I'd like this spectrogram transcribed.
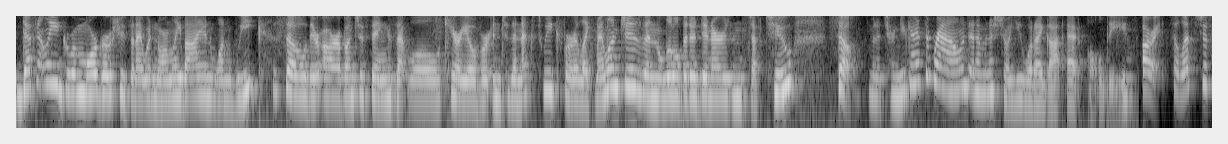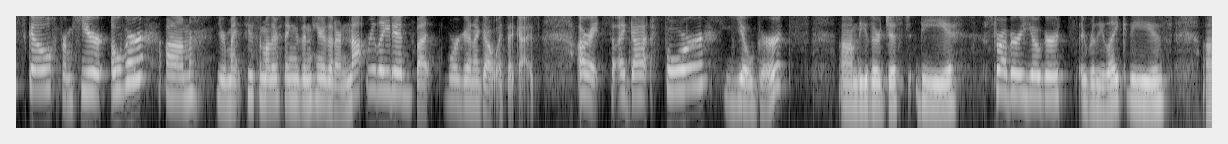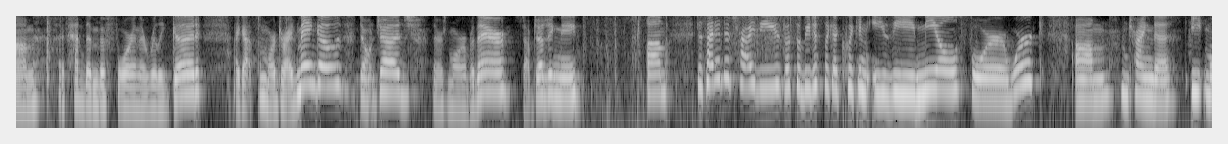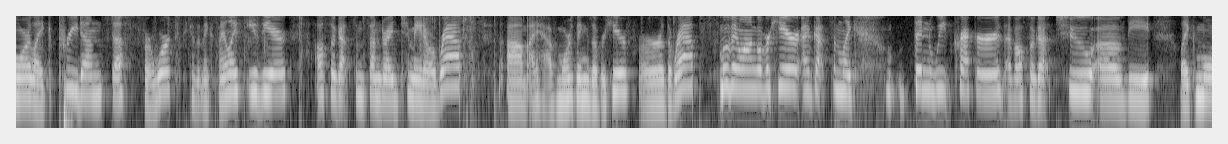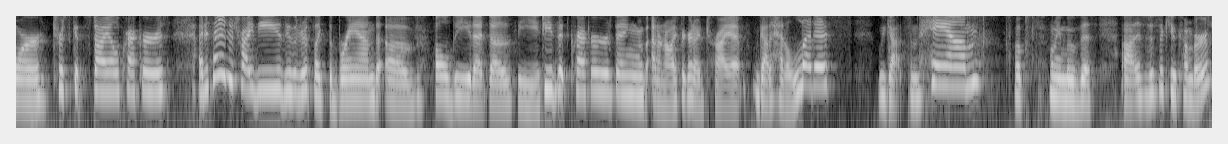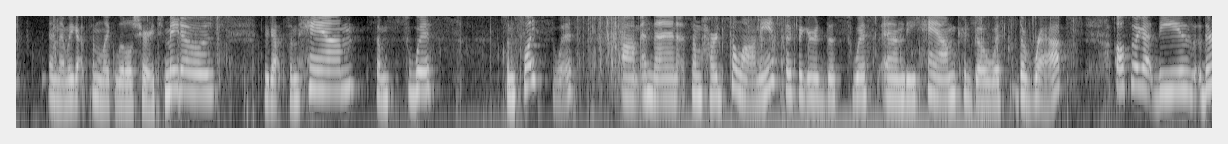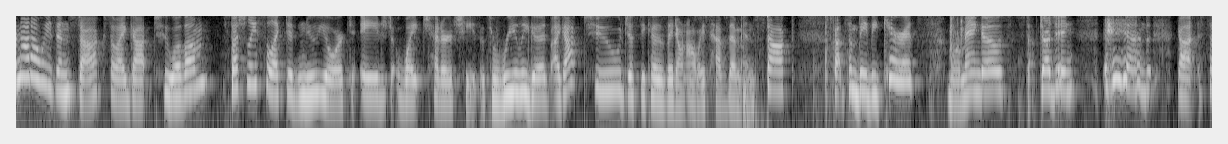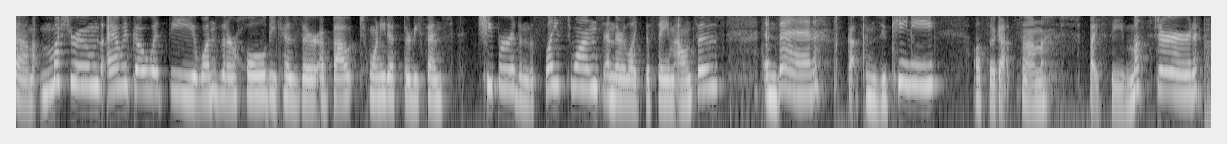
definitely more groceries than I would normally buy in one week. So there are a bunch of things that will carry over into the next week for like my lunches and a little bit of dinners and stuff too. So I'm gonna turn you guys around and I'm gonna show you what I got at Aldi. All right, so let's just go from here over. Um, you might see some other things in here that are not related, but we're gonna go with it, guys. All right, so I got four yogurts. Um, these are just the strawberry yogurts. I really like these. Um, I've had them before and they're really good. I got some more dried mangoes. Don't judge. There's more over there. Stop judging me. Um, decided to try these. This will be just like a quick and easy meal for work. Um, I'm trying to eat more like pre-done stuff for work because it makes my life easier. Also got some sun-dried tomato wraps. Um, I have more things over here for the wraps. Moving along over here, I've got some like thin wheat crackers. I've also got two of the like more Triscuit style crackers. I decided to try these. These are just like the brand of Aldi that does the Cheez-It cracker things. I don't know, I figured I'd try it. Got a head of lettuce. We got some ham. Oops, let me move this. Uh, this is just a cucumber. And then we got some like little cherry tomatoes. We got some ham, some Swiss, some sliced Swiss, um, and then some hard salami. So I figured the Swiss and the ham could go with the wraps. Also, I got these. They're not always in stock, so I got two of them. Specially selected New York aged white cheddar cheese. It's really good. I got two just because they don't always have them in stock. Got some baby carrots, more mangoes, stop judging, and got some mushrooms. I always go with the ones that are whole because they're about 20 to 30 cents cheaper than the sliced ones and they're like the same ounces. And then got some zucchini, also got some spicy mustard,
